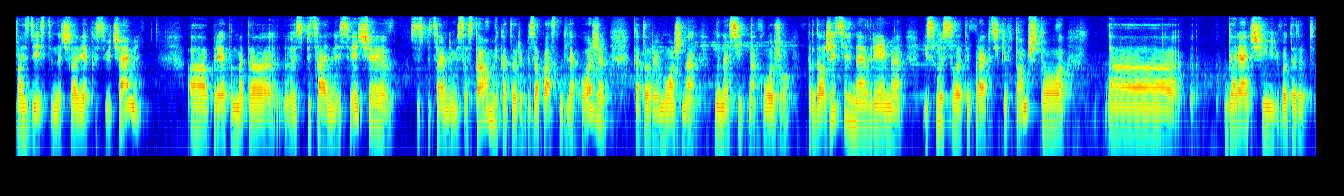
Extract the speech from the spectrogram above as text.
воздействие на человека свечами. А, при этом это э, специальные свечи со специальными составами, которые безопасны для кожи, которые можно наносить на кожу продолжительное время. И смысл этой практики в том, что а, горячий вот этот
